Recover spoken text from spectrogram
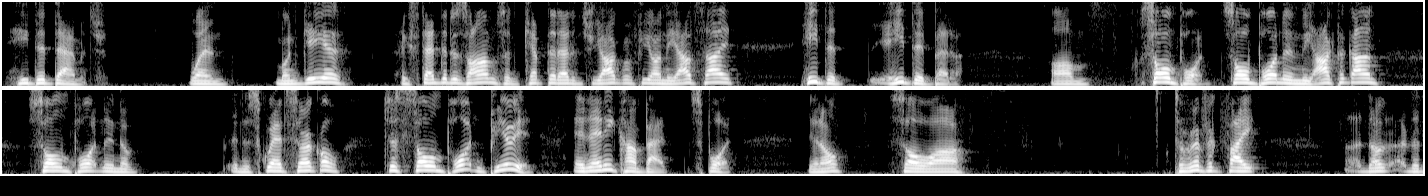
He did damage. When Munguia extended his arms and kept it at a geography on the outside, he did he did better. Um, so important, so important in the octagon so important in a in a squared circle, just so important. Period. In any combat sport, you know. So uh, terrific fight. Uh, the the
